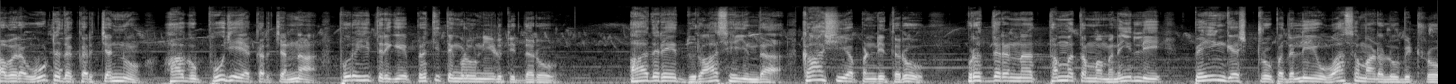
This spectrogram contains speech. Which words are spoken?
ಅವರ ಊಟದ ಖರ್ಚನ್ನು ಹಾಗೂ ಪೂಜೆಯ ಖರ್ಚನ್ನು ಪುರೋಹಿತರಿಗೆ ಪ್ರತಿ ತಿಂಗಳು ನೀಡುತ್ತಿದ್ದರು. ಆದರೆ ದುರಾಸೆಯಿಂದ ಕಾಶಿಯ ಪಂಡಿತರು ವೃದ್ಧರನ್ನ ತಮ್ಮ ತಮ್ಮ ಮನೆಯಲ್ಲಿ ಪೇಯಿಂಗ್ ಗೆಸ್ಟ್ ರೂಪದಲ್ಲಿ ವಾಸ ಮಾಡಲು ಬಿಟ್ರು.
